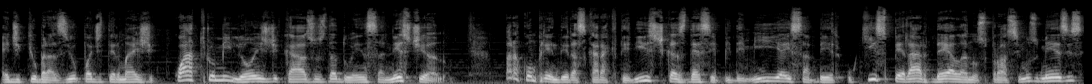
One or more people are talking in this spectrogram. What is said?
é de que o Brasil pode ter mais de 4 milhões de casos da doença neste ano. Para compreender as características dessa epidemia e saber o que esperar dela nos próximos meses,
